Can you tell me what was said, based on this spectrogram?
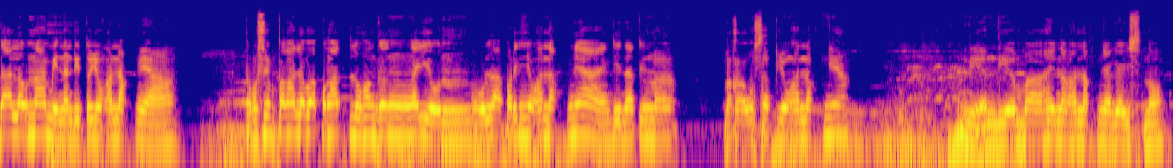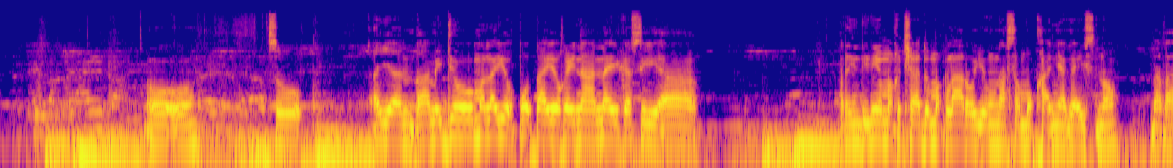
dalaw namin, nandito yung anak niya. Tapos yung pangalawa, pangatlo hanggang ngayon, wala pa rin yung anak niya. Hindi natin ma makausap yung anak niya. Hindi, hindi ang bahay ng anak niya guys, no? Oo. So, ayan, ah, medyo malayo po tayo kay nanay kasi ah para hindi niyo makisyado maklaro yung nasa mukha niya guys, no? Baka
